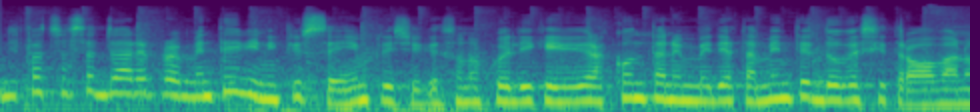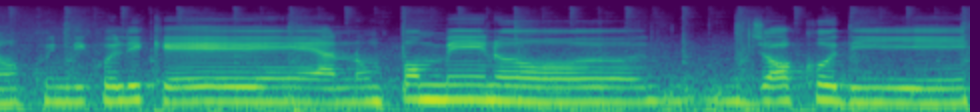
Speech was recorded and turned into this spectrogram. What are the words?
Gli faccio assaggiare probabilmente i vini più semplici, che sono quelli che raccontano immediatamente dove si trovano, quindi quelli che hanno un po' meno gioco di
